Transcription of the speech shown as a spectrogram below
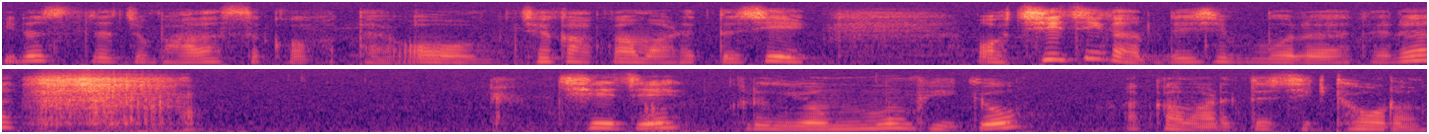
이런 스트레스 좀 받았을 것 같아요. 어, 제가 아까 말했듯이 어, 취직 안 되신 분들은 취직 그리고 연봉 비교 아까 말했듯이 결혼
